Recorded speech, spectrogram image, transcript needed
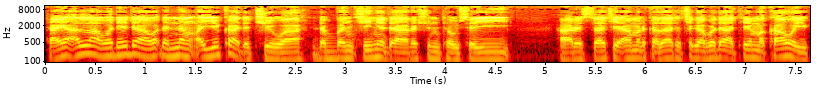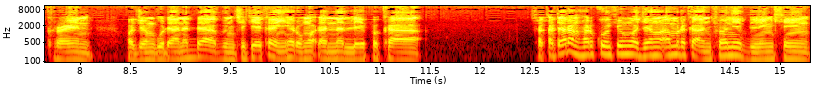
ta yi Allah wadai da waɗannan ayyuka da cewa dabbanci ne da rashin tausayi. Harris ta ce Amurka za ta ci gaba da taimaka wa Ukraine wajen gudanar da bincike kan irin waɗannan laifuka. Sakataren harkokin wajen Amurka Anthony Blinken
